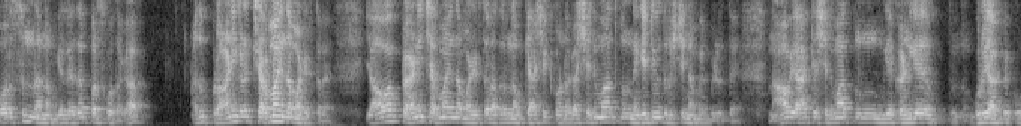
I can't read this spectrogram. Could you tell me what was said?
ಪರ್ಸನ್ನ ನಮಗೆ ಲೆದರ್ ಪರ್ಸ್ ಹೋದಾಗ ಅದು ಪ್ರಾಣಿಗಳ ಚರ್ಮದಿಂದ ಮಾಡಿರ್ತಾರೆ ಯಾವಾಗ ಪ್ರಾಣಿ ಚರ್ಮದಿಂದ ಮಾಡಿರ್ತಾರೋ ಅದ್ರಲ್ಲಿ ನಾವು ಕ್ಯಾಶ್ ಇಟ್ಕೊಂಡಾಗ ಶನಿಮಾತ್ಮನ ನೆಗೆಟಿವ್ ದೃಷ್ಟಿ ನಮ್ಮ ಮೇಲೆ ಬೀಳುತ್ತೆ. ನಾವು ಯಾಕೆ ಶನಿಮಾತ್ಮನಿಗೆ ಕಣ್ಣಿಗೆ ಗುರಿ ಆಗಬೇಕು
